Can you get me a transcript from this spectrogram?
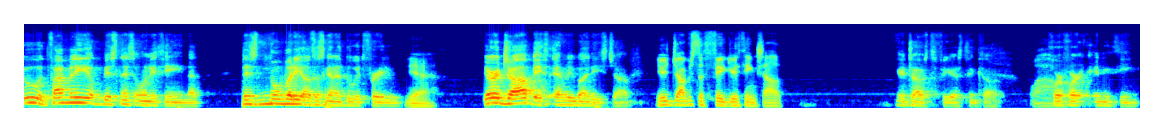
Dude, family business only thing that there's nobody else is gonna do it for you. yeah. Your job is everybody's job. Your job is to figure things out. Your job is to figure things out Wow. for for anything.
